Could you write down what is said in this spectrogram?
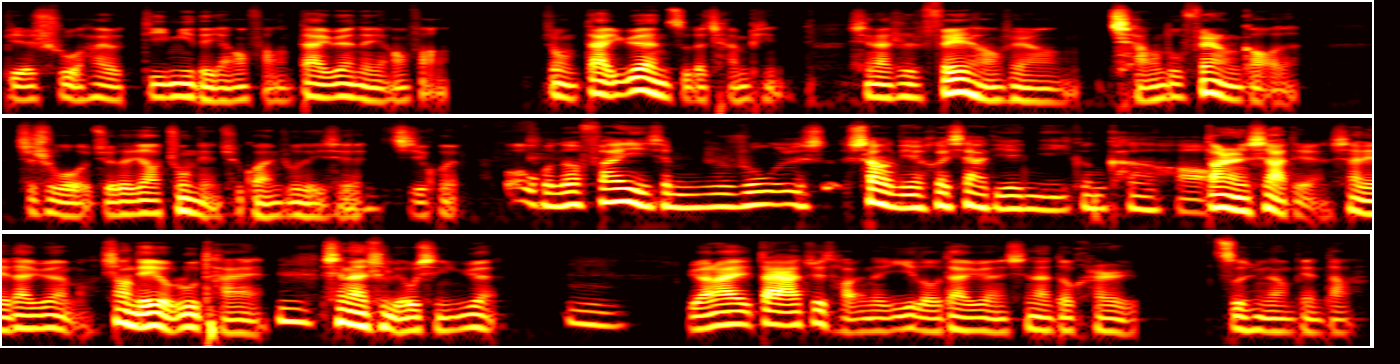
别墅，还有低密的洋房、带院的洋房，这种带院子的产品，现在是非常非常强度非常高的，这是我觉得要重点去关注的一些机会。我我能翻译一下吗？就是如果是上跌和下跌，你更看好？当然下跌，下跌带院嘛，上跌有露台，嗯现在是流行院。嗯原来大家最讨厌的一楼带院，现在都开始咨询量变大，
